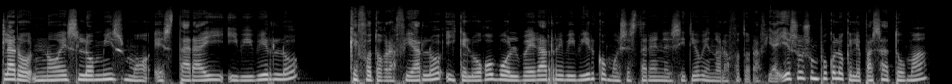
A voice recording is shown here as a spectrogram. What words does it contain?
Claro, no es lo mismo estar ahí y vivirlo que fotografiarlo y que luego volver a revivir como es estar en el sitio viendo la fotografía. Y eso es un poco lo que le pasa a Toma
